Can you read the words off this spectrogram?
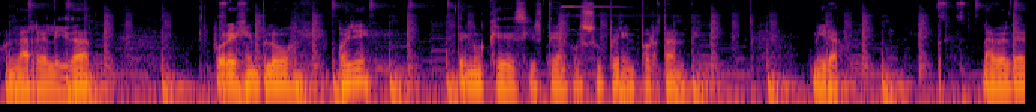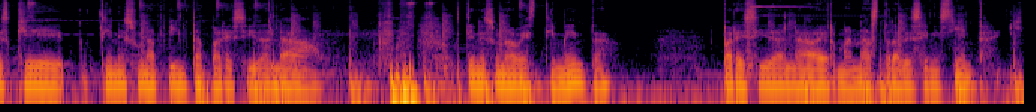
con la realidad. Por ejemplo, oye, tengo que decirte algo súper importante. Mira, la verdad es que tienes una pinta parecida a la... tienes una vestimenta parecida a la hermanastra de Cenicienta. Y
